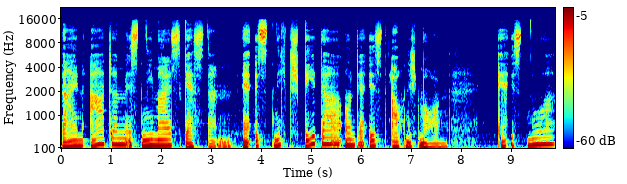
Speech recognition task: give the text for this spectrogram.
dein Atem ist niemals gestern. Er ist nicht später und er ist auch nicht morgen. Er ist nur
